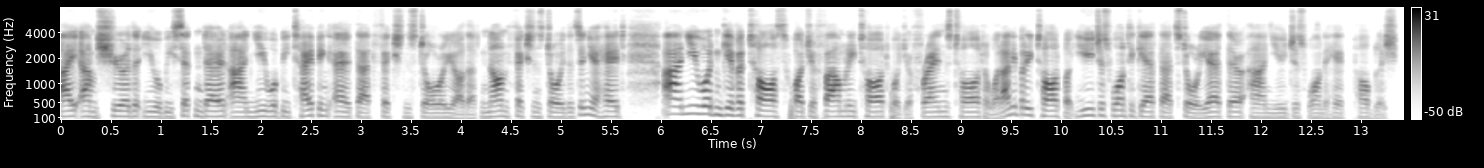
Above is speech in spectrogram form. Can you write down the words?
I am sure that you will be sitting down and you will be typing out that fiction story or that non fiction story that's in your head and you wouldn't give a toss what your family taught, what your friends taught, or what anybody taught, but you just want to get that story out there and you just want to hit publish.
